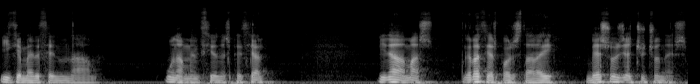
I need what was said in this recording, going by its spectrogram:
y que merecen una, una mención especial. Y nada más, gracias por estar ahí. Besos y achuchones.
